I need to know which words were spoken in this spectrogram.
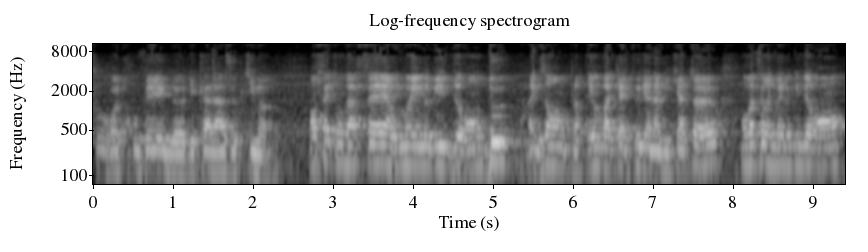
pour trouver le décalage optimum. En fait, on va faire une moyenne mobile de rang 2, exemple, et on va calculer un indicateur. On va faire une moyenne mobile de rang,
